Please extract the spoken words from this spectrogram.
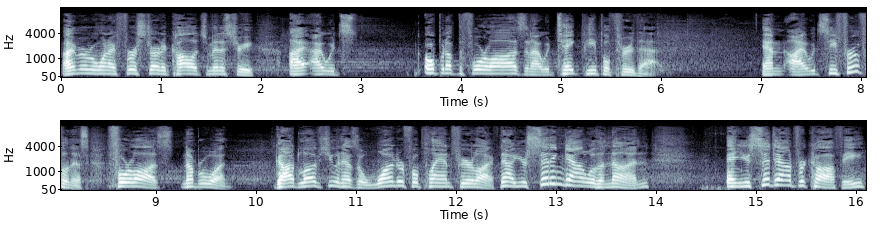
I remember when I first started college ministry, I, I would open up the four laws and I would take people through that. And I would see fruitfulness. Four laws. Number one, God loves you and has a wonderful plan for your life. Now, you're sitting down with a nun and you sit down for coffee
